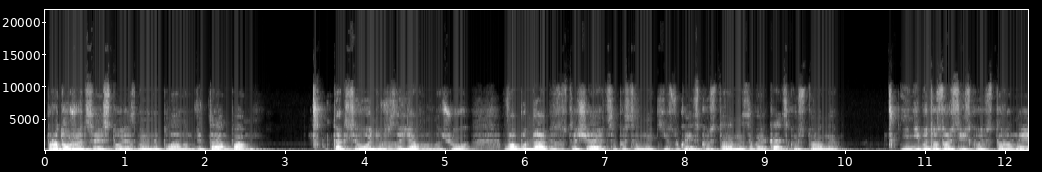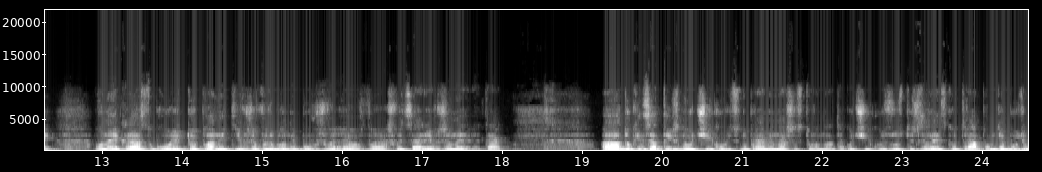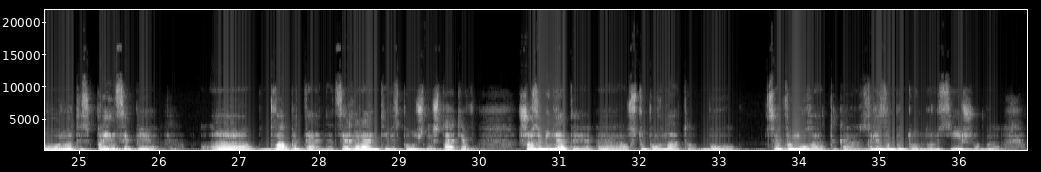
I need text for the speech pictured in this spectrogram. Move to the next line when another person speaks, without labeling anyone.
Продовжується історія з мирним планом від Трампа. Так, сьогодні вже заявлено, що в Абу-Дабі зустрічаються представники з української сторони, з американської сторони, і нібито з російської сторони вони якраз обговорюють той план, який вже вироблений був в е, Швейцарії, в Женеві. Так? А до кінця тижня очікується, ну принаймні наша сторона так очікує зустріч з Трампом, де будуть обговорюватись в принципі два питання: це гарантії від Сполучених Штатів, що заміняти е, вступом в НАТО, бо це вимога така залізобетонна Росії, щоб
